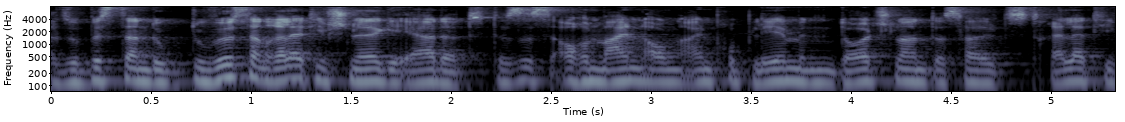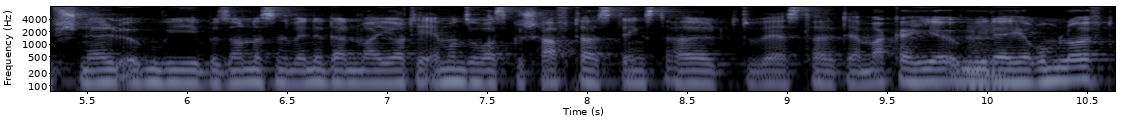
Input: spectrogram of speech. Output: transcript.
also bist dann, du, du wirst dann relativ schnell geerdet. Das ist auch in meinen Augen ein Problem in Deutschland, dass halt relativ schnell irgendwie, besonders wenn du dann mal JTM und sowas geschafft hast, denkst du halt, du wärst halt der Macker hier irgendwie, mhm. der hier rumläuft.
